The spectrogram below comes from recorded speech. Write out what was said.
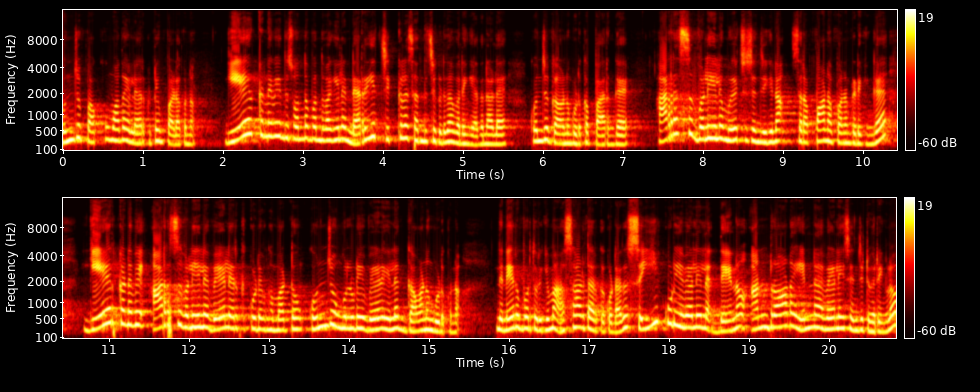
கொஞ்சம் பக்குவமாக தான் எல்லாருக்கிட்டையும் பழகணும். ஏற்கனவே இந்த சொந்த பந்த வகையில் நிறைய சிக்கலை சந்திச்சுக்கிட்டு தான் வரீங்க. அதனால் கொஞ்சம் கவனம் கொடுக்க பாருங்கள் அரசு வழியில் முயற்சி செஞ்சீங்கன்னா சிறப்பான பணம் கிடைக்குங்க. ஏற்கனவே அரசு வழியில் வேலை இருக்கக்கூடியவங்க மட்டும் கொஞ்சம் உங்களுடைய வேலையில் கவனம் கொடுக்கணும். இந்த நேரம் பொறுத்த வரைக்கும் அசால்ட்டாக இருக்கக்கூடாது. செய்யக்கூடிய வேலையில் தினம் அன்றாடம் என்ன வேலையை செஞ்சுட்டு வரீங்களோ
